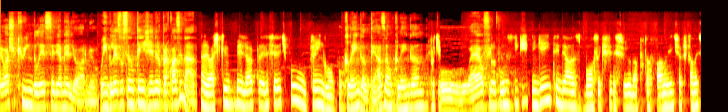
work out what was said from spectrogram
eu acho que o inglês seria melhor, meu. O inglês você não tem gênero pra quase nada. Ah, Eu acho que o melhor para ele seria tipo um Klingon. O Klingon, tem razão, Klingon, Porque- o élfico. ninguém, ninguém entender as bolsas que esses filhos da puta falam, a gente ia ficar mais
